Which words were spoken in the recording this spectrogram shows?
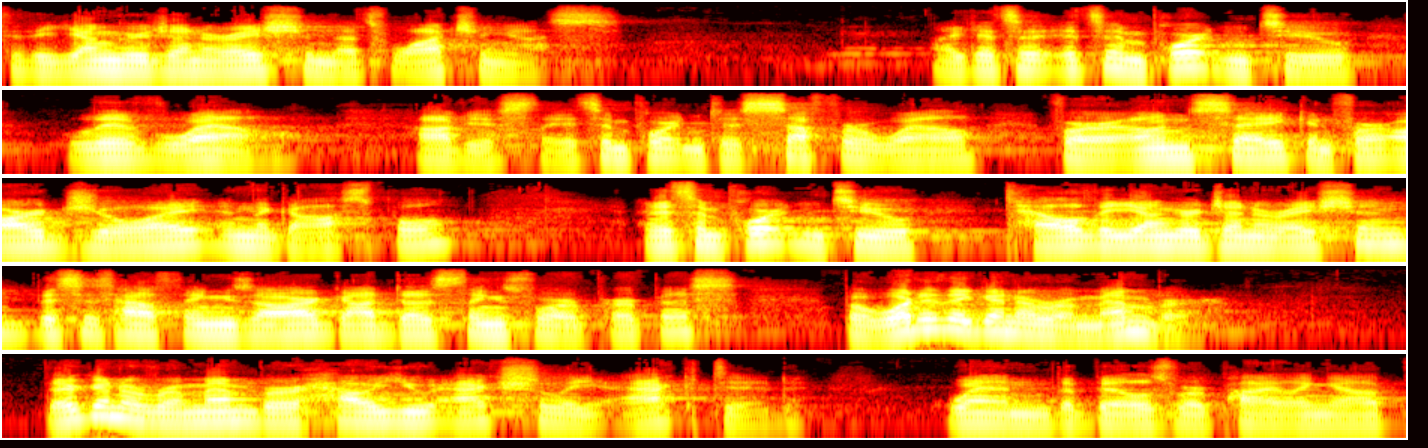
to the younger generation that's watching us. Like it's, it's important to live well, obviously. It's important to suffer well for our own sake and for our joy in the gospel. And it's important to tell the younger generation this is how things are. God does things for a purpose. But what are they going to remember? They're going to remember how you actually acted when the bills were piling up,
